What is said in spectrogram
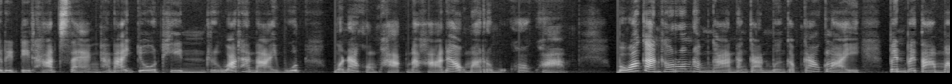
กริติทัศน์แสงธนโยธิน หรือว่าทนายวุฒิหัวหน้าของพักนะคะ ได้ออกมาระบุข้อความบอกว่าการเข้าร่วมทำงานทางการเมืองกับก้าวไกล เป็นไปตามม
